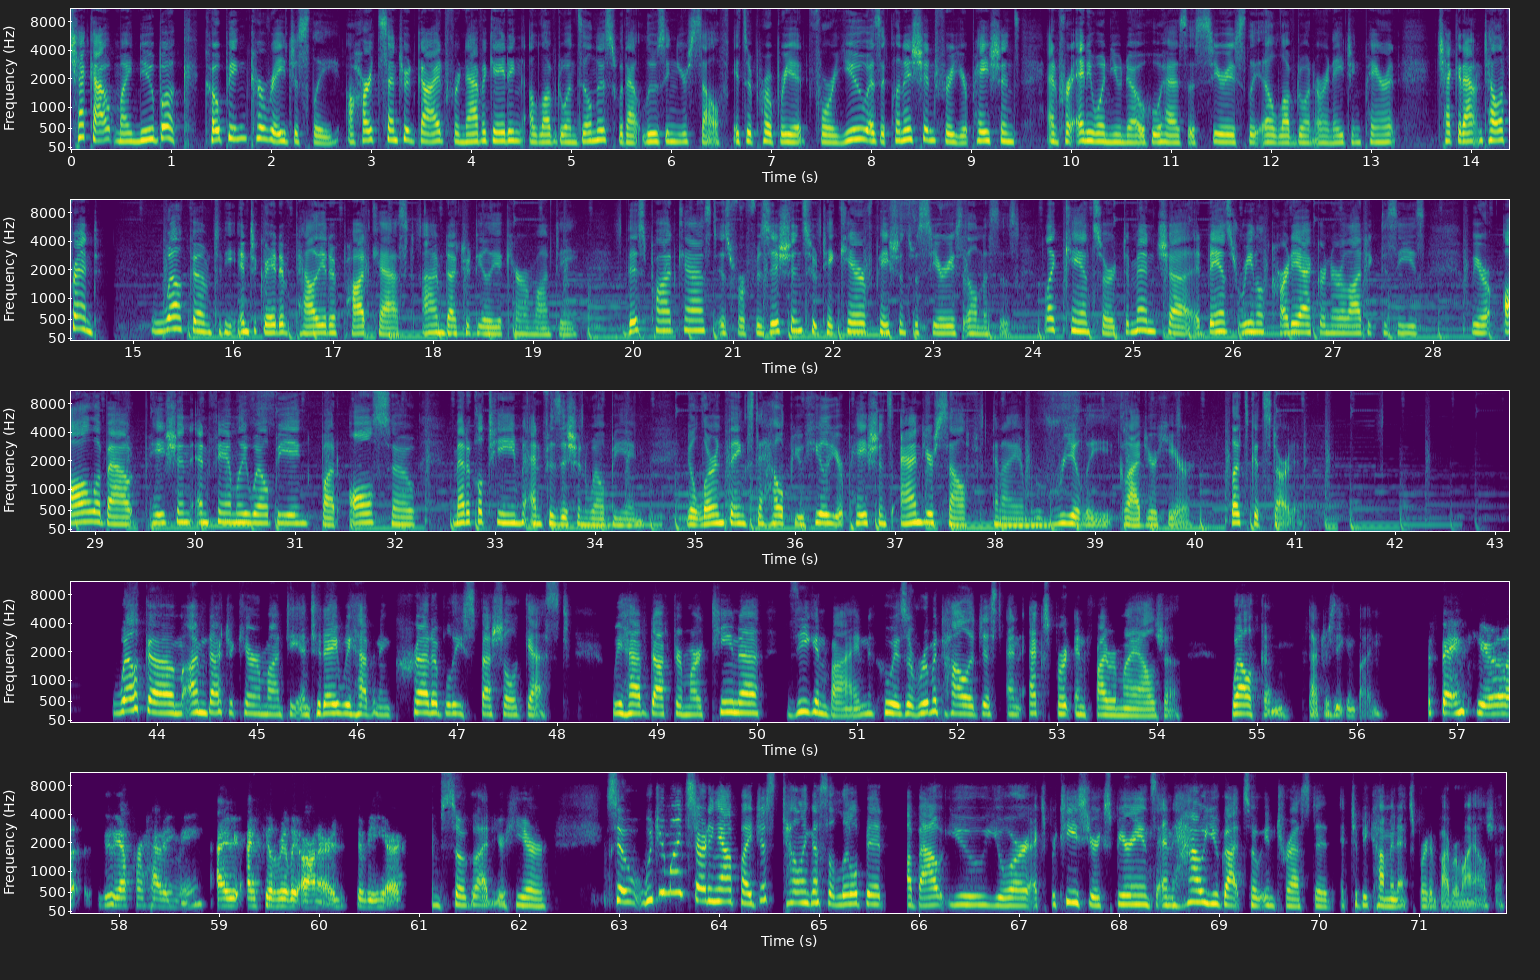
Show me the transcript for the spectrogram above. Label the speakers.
Speaker 1: Check out my new book, Coping Courageously, a heart centered guide for navigating a loved one's illness without losing yourself. It's appropriate for you as a clinician, for your patients, and for anyone you know who has a seriously ill loved one or an aging parent. Check it out and tell a friend. Welcome to the Integrative Palliative Podcast. I'm Dr. Delia Chiaramonte. This podcast is for physicians who take care of patients with serious illnesses like cancer, dementia, advanced renal, cardiac, or neurologic disease. We are all about patient and family well being, but also medical team and physician well being. You'll learn things to help you heal your patients and yourself, and I am really glad you're here. Let's get started. Welcome. I'm Dr. Chiaramonte, and today we have an incredibly special guest we have Dr. Martina Ziegenbein, who is a rheumatologist and expert in fibromyalgia. Welcome, Dr. Ziegenbein.
Speaker 2: Thank you, Delia, for having me. I, I feel really honored to be here.
Speaker 1: I'm so glad you're here. So, would you mind starting out by just telling us a little bit about you, your expertise, your experience, and how you got so interested to become an expert in fibromyalgia?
